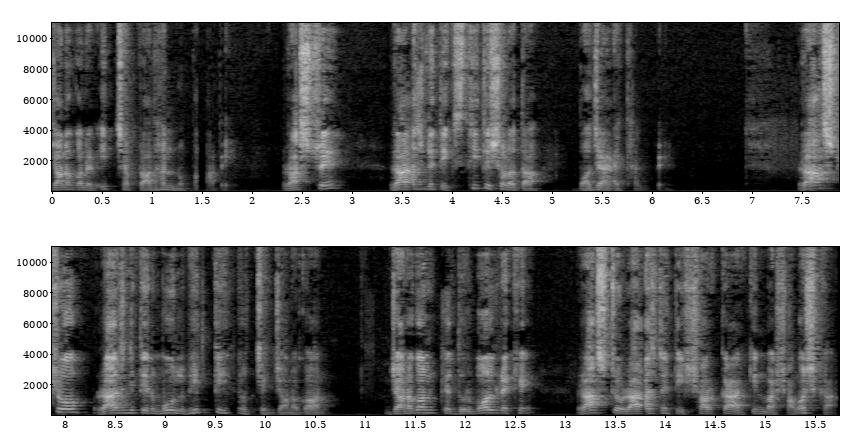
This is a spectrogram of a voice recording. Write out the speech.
জনগণের ইচ্ছা প্রাধান্য পাবে। রাষ্ট্রে রাজনৈতিক স্থিতিশীলতা বজায় থাকবে। রাষ্ট্র রাজনীতির মূল ভিত্তি হচ্ছে জনগণ। জনগণকে দুর্বল রেখে রাষ্ট্র, রাজনীতি, সরকার কিংবা সংস্কার,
